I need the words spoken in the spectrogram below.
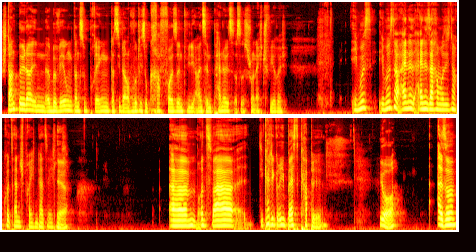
Standbilder in äh, Bewegung dann zu bringen, dass sie dann auch wirklich so kraftvoll sind wie die einzelnen Panels, das ist schon echt schwierig. Ich muss, ich muss noch eine, eine Sache muss ich noch kurz ansprechen, tatsächlich. Ja. Ähm, und zwar die Kategorie Best Couple. Ja. Also,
